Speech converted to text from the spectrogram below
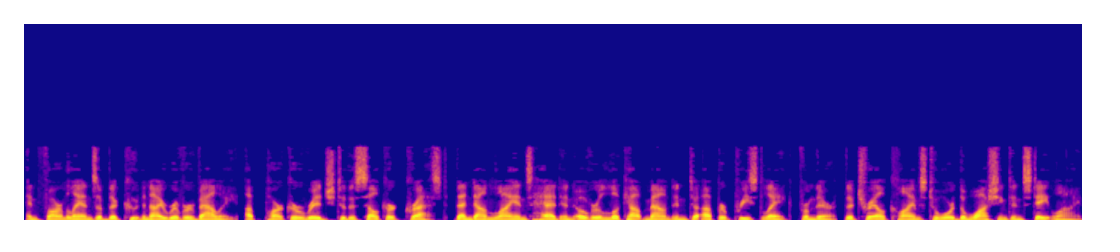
and farmlands of the Kootenai River Valley, up Parker Ridge to the Selkirk Crest, then down Lion's Head and over Lookout Mountain to Upper Priest Lake. From there, the trail climbs toward the Washington state line.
